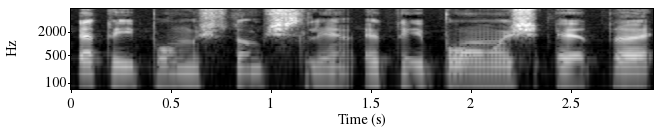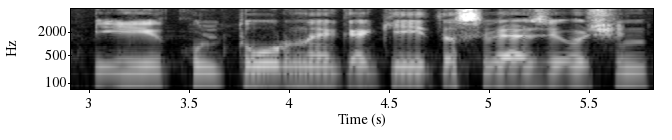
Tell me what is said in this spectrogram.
Это и помощь в том числе, это и помощь, это и культурные какие-то связи очень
